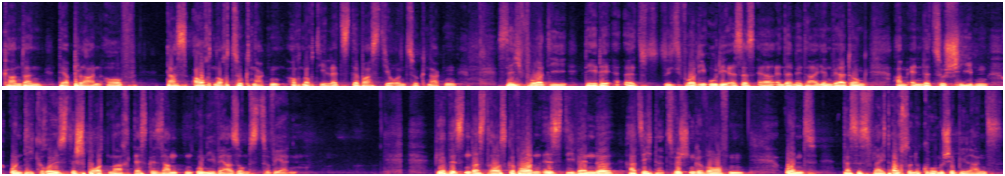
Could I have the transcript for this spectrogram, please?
kam dann der Plan auf, das auch noch zu knacken, auch noch die letzte Bastion zu knacken, sich vor die, DDR, äh, vor die UdSSR in der Medaillenwertung am Ende zu schieben und die größte Sportmacht des gesamten Universums zu werden. Wir wissen, was daraus geworden ist. Die Wende hat sich dazwischen geworfen. Und das ist vielleicht auch so eine komische Bilanz.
